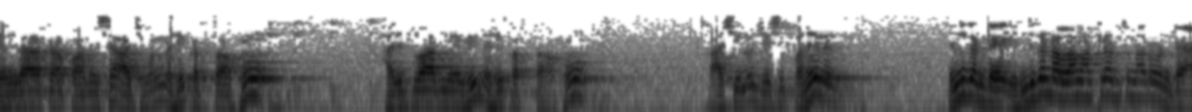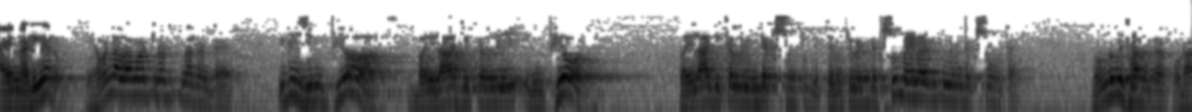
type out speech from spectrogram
గంగాక పానసే ఆచమన నహి కర్తాహు. హరిద్వార్ నేవి నహి కర్తాహు. కాశీలో చేసి పనే లేదు. ఎందుకంటే ఎందుకంటే అలా మాట్లాడుతున్నారు అంటే ఆయన అడిగారు ఏమన్నా అలా మాట్లాడుతున్నారంటే it is impure biologically impure biological index ఉంటుంది కెమికల్ ఇండెక్స్ బయలాజికల్ ఇండెక్స్ ఉంటాయి. రెండు విధాలుగా కూడా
